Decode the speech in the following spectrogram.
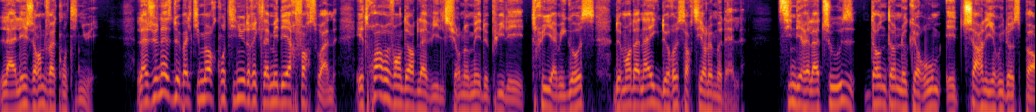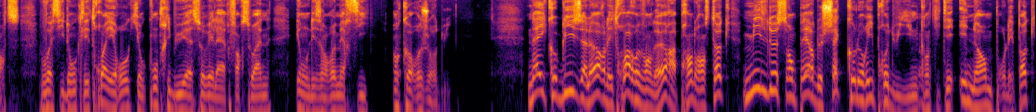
la légende va continuer. La jeunesse de Baltimore continue de réclamer des Air Force One, et trois revendeurs de la ville, surnommés depuis les Three Amigos, demandent à Nike de ressortir le modèle. Cinderella Choose, Downtown Locker Room et Charlie Rudo Sports. Voici donc les trois héros qui ont contribué à sauver la Air Force One et on les en remercie encore aujourd'hui. Nike oblige alors les trois revendeurs à prendre en stock 1200 paires de chaque coloris produit, une quantité énorme pour l'époque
